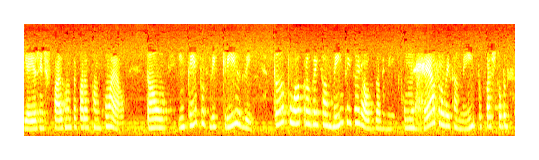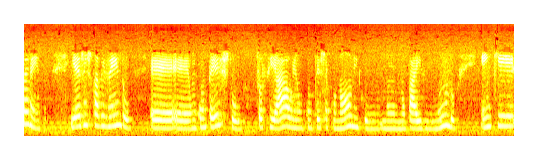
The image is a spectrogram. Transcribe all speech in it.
E aí a gente faz uma preparação com ela. Então, em tempos de crise, tanto o aproveitamento integral dos alimentos como o reaproveitamento faz toda a diferença. E a gente está vivendo é, é, um contexto social e um contexto econômico no, no país e no mundo em que,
